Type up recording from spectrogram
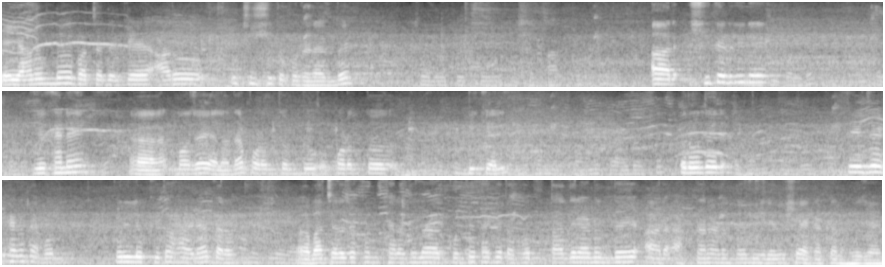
এই আনন্দ বাচ্চাদেরকে আরও উচ্ছ্বসিত করে রাখবে। আর শীতের দিনে এখানে মজাই আলাদা। পড়ন্ত দু- পড়ন্ত বিকেল রোদের তেজও এখানে তেমন পরিলক্ষিত হয় না কারণ বাচ্চারা যখন খেলাধুলা করতে থাকে তখন তাদের আনন্দে আর আপনার আনন্দে মিলেমিশে একাকার হয়ে যায়।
